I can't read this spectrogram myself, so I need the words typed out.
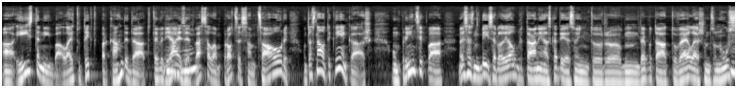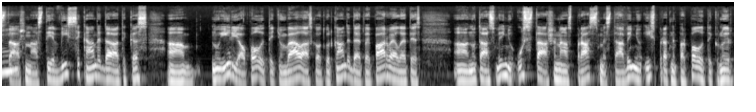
īstenībā, lai tu tiktu par kandidātu, tev ir jāiziet mm -hmm. veselam procesam cauri, un tas nav tik vienkārši. Un principā es esmu bijis arī Lielbritānijā, skaties viņu tur um, deputātu vēlēšanas un uzstāšanās. Mm -hmm. Tie visi kandidāti, kas um, nu, ir jau politiķi un vēlās kaut kur kandidēt vai pārvēlēties, nu, tās viņu uzstāšanās prasmes, tā viņu izpratne par politiku nu, ir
